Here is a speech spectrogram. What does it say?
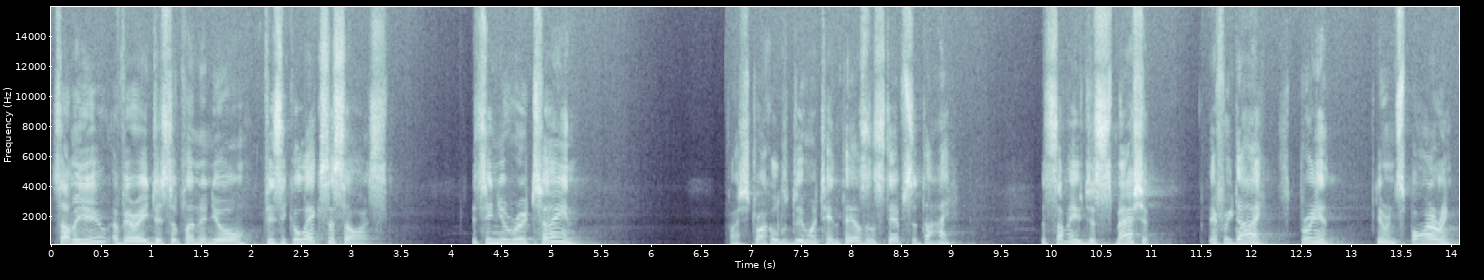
Some of you are very disciplined in your physical exercise, it's in your routine. I struggle to do my 10,000 steps a day. But some of you just smash it every day. It's brilliant. You're inspiring.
